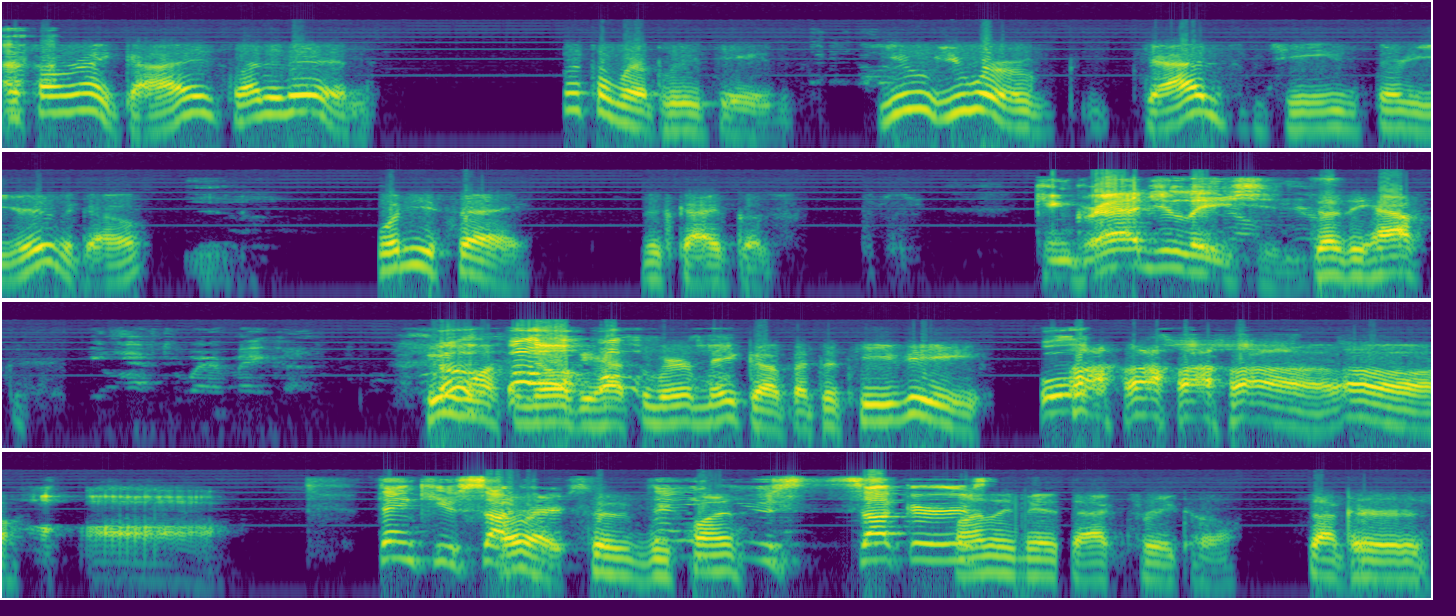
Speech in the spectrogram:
"It's all right, guys. Let it in. Let them wear blue jeans. You you were jazz jeans thirty years ago. What do you say?" This guy goes, Congratulations. "Does he have to?" He Oh, wants to know if he oh, has to wear makeup at the TV. Oh! Oh, oh. Thank you, suckers. all right. So we Thank fin- you, suckers. finally made it to Act Three, Carl. Suckers.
